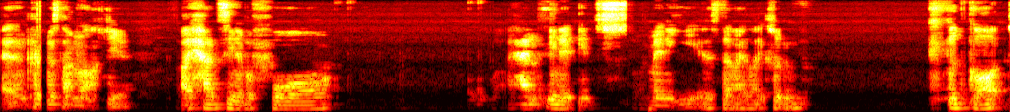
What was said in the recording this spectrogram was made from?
uh, Christmas time last year. I had seen it before I hadn't seen it in so many years that I like sort of forgot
